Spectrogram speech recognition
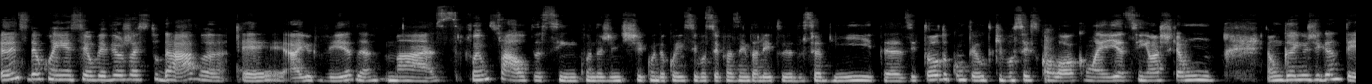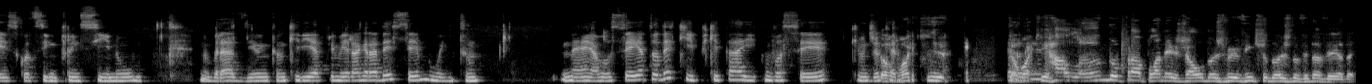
antes de eu conhecer o VV, eu já estudava é, Ayurveda, mas foi um salto, assim, quando a gente, quando eu conheci você fazendo a leitura dos Samhitas e todo o conteúdo que vocês colocam aí, assim, eu acho que é um, é um ganho gigantesco, assim, para o ensino no Brasil. Então, queria primeiro agradecer muito, né, a você e a toda a equipe que está aí com você, que um dia eu quero... Aqui. Estamos aqui ralando para planejar o 2022 do Vida Veda.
